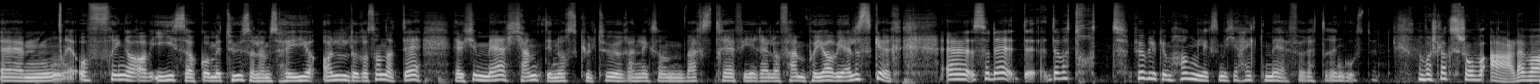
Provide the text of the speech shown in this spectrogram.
um, ofringa av Isak og Metusalems høye alder og sånn, at det, det, er jo ikke mer kjent i norsk kultur enn liksom vers tre, fire eller fem på Ja, vi elsker. Eh, så det, det, det var trått. Publikum hang liksom ikke helt med før etter en god stund. Men Hva slags show er det? Hva,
